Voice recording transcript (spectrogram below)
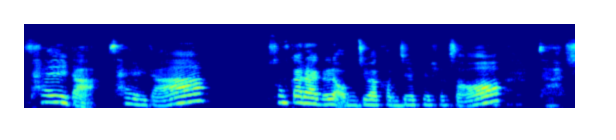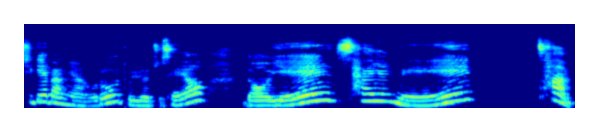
살다, 살다. 손가락을 엄지와 검지를 펴셔서 자, 시계 방향으로 돌려주세요. 너의 삶에 참,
